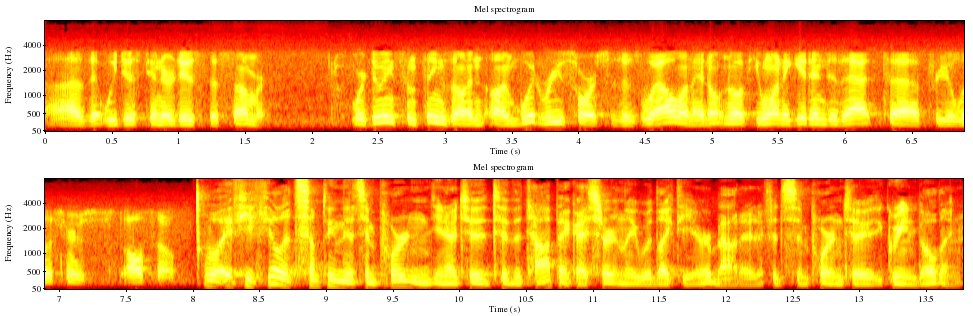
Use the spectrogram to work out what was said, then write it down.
uh, that we just introduced this summer. We're doing some things on, on wood resources as well, and I don't know if you want to get into that uh, for your listeners also. Well, if you feel it's something that's important, you know, to, to the topic, I certainly would like to hear about it if it's important to green building.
